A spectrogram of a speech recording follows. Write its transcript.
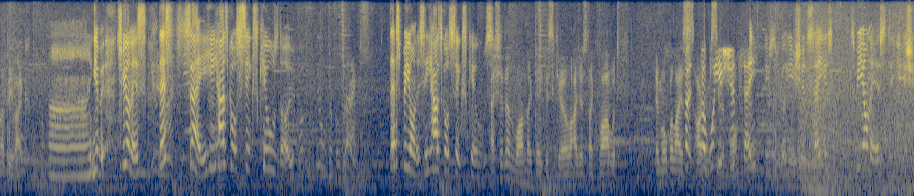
I'm gonna be like, Uh, yeah, but to be honest, let's say he has got six kills though. Let's be honest, he has got six kills. I actually didn't want to take his kill, I just like thought I would immobilize But, but what you should more. say is what you should say is, to be honest, you, sh-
